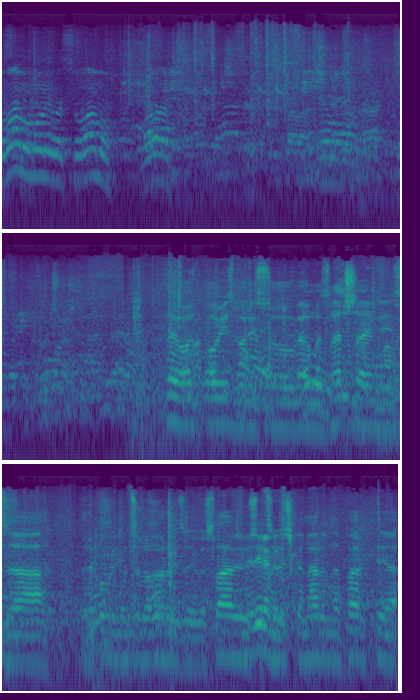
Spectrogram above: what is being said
Ovamo, molim vas, ovamo. Hvala. Evo, ovi izbori su veoma značajni za Republiku Crnogoru i za Jugoslaviju. Socijalistička narodna partija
